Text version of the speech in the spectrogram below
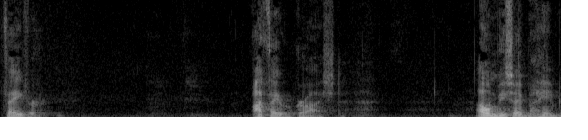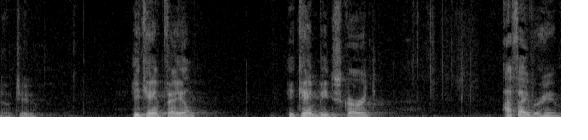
favor. I favor Christ. I want to be saved by Him, don't you? He can't fail. He can't be discouraged. I favor Him.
